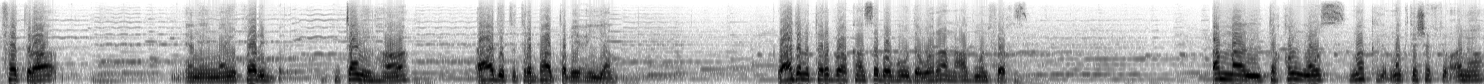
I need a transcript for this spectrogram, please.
فترة يعني ما يقارب ثاني نهار قعدت تتربعت طبيعيا. وعدم التربع كان سببه دوران عظم الفخذ. أما التقوس ما ما اكتشفته أنا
